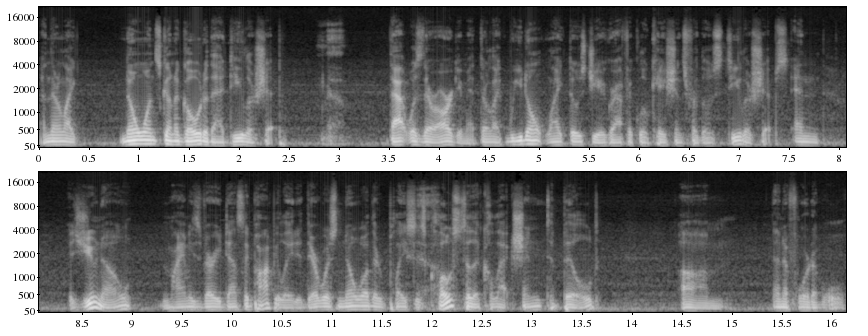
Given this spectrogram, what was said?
And they're like, no one's going to go to that dealership. yeah, That was their argument. They're like, we don't like those geographic locations for those dealerships. And as you know, Miami's very densely populated. There was no other places close to the collection to build um, an affordable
